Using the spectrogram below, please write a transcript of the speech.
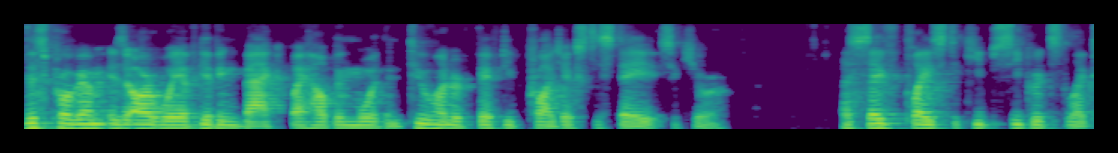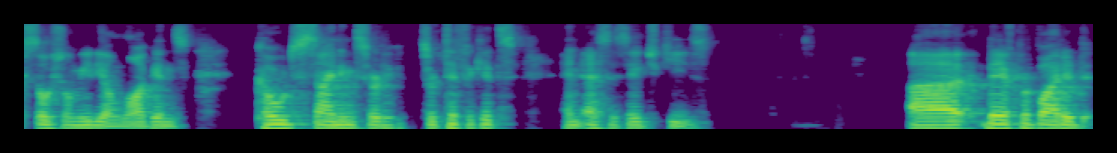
This program is our way of giving back by helping more than 250 projects to stay secure. A safe place to keep secrets like social media logins, code signing certi certificates, and SSH keys. Uh, they have provided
